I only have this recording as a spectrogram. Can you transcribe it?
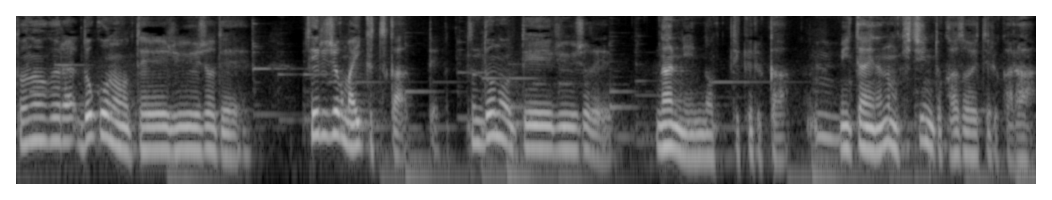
どのぐらいどこの停留所で停留所がまあいくつかあってそのどの停留所で何人乗ってくるかうん。みたいなのもきちんと数えてるから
